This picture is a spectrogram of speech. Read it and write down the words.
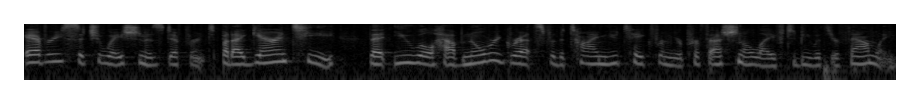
Every situation is different, but I guarantee that you will have no regrets for the time you take from your professional life to be with your family.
